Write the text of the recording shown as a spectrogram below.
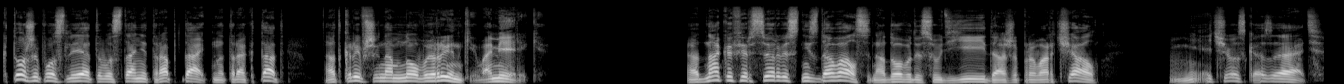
Кто же после этого станет роптать на трактат, открывший нам новые рынки в Америке? Однако ферсервис не сдавался на доводы судьи и даже проворчал, Нечего сказать.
